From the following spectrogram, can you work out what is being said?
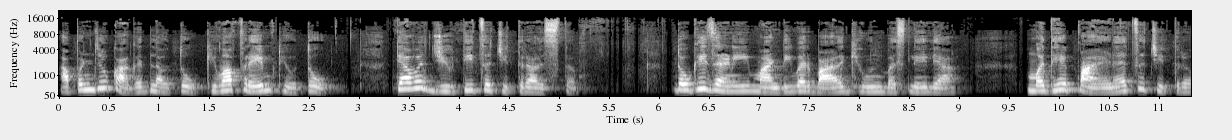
आपण जो कागद लावतो किंवा फ्रेम ठेवतो त्यावर जीवतीचं चित्र असतं. दोघी जणी मांडीवर बाळ घेऊन बसलेल्या मध्ये पाळण्याचं चित्र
